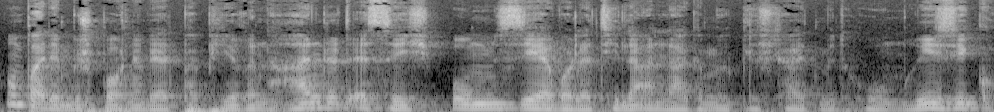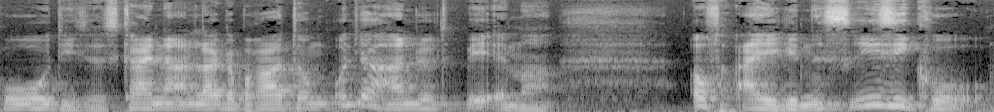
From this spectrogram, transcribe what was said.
Und bei den besprochenen Wertpapieren handelt es sich um sehr volatile Anlagemöglichkeiten mit hohem Risiko. Dies ist keine Anlageberatung und ihr handelt wie immer auf eigenes Risiko.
